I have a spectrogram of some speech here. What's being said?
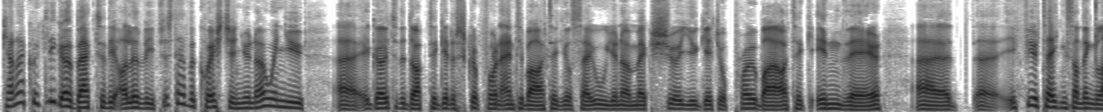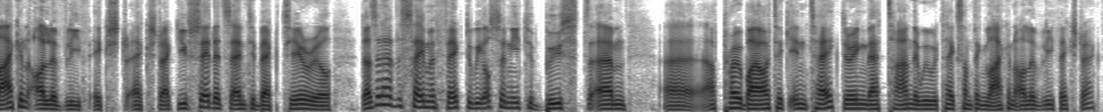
can I quickly go back to the olive leaf? Just have a question. You know, when you uh, go to the doctor, get a script for an antibiotic, you'll say, oh, you know, make sure you get your probiotic in there. Uh, uh, if you're taking something like an olive leaf extra- extract, you've said it's antibacterial. Does it have the same effect? Do we also need to boost um, uh, our probiotic intake during that time that we would take something like an olive leaf extract?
